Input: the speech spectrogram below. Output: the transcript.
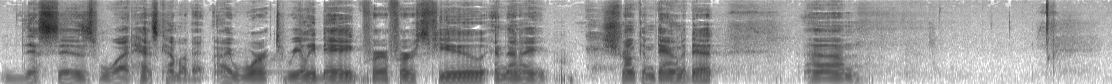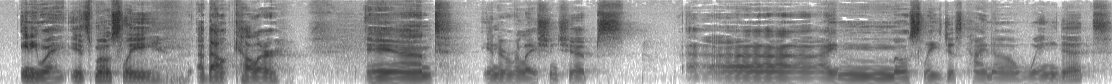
this is what has come of it. I worked really big for a first few, and then I shrunk them down a bit. Um, anyway, it's mostly about color and interrelationships. Uh, I mostly just kind of winged it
